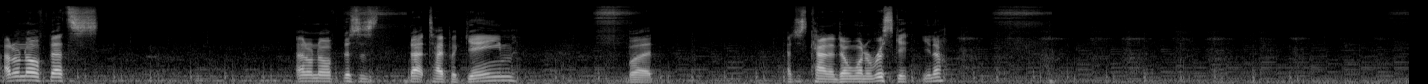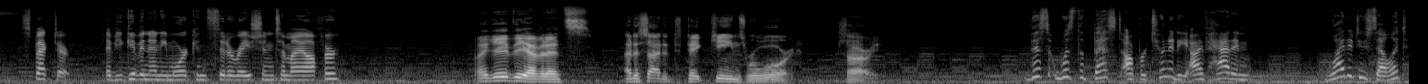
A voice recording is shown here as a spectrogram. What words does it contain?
I don't know if that's I don't know if this is that type of game, but I just kind of don't want to risk it, you know? Spectre, have you given any more consideration to my offer? I gave the evidence. I decided to take Keen's reward. Sorry. This was the best opportunity I've had in... Why did you sell it?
